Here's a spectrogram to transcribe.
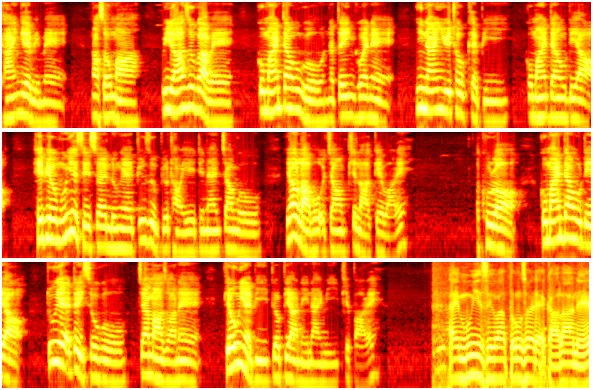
ခိုင်းခဲ့ပေမဲ့နောက်ဆုံးမှာမိသားစုကပဲကိုမိုင်းတန်းဦးကိုနှစ်သိန်းခွဲနဲ့ညှိနှိုင်းရွေးထုတ်ခဲ့ပြီးကိုမိုင်းတန်းဦးတယောက် ဟေပြုံမူရစ်စေးဆွဲလူငယ်ပြုစုပြောထောင်ရေးတင်နန်းကျောင်းကိုရောက်လာဖို့အကြောင်းဖြစ်လာခဲ့ပါတယ်။အခုတော့ကိုမိုင်းတန်းဦးတယောက်သူ့ရဲ့အတိတ်ဆိုးကိုကြမ်းမာစွာနဲ့ပြုံးရံပြီးပြောပြနေနိုင်ပြီဖြစ်ပါတယ်။အဲမူရင်စေဝါသုံးဆွဲတဲ့ကာလနဲ့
